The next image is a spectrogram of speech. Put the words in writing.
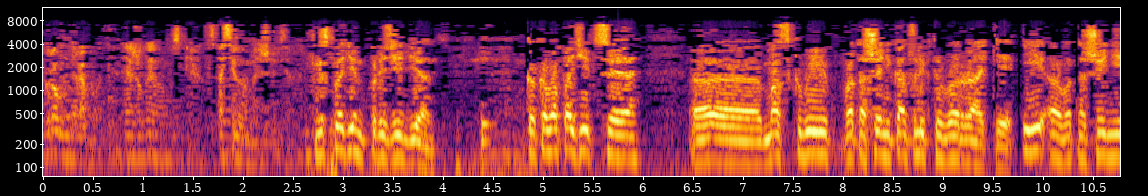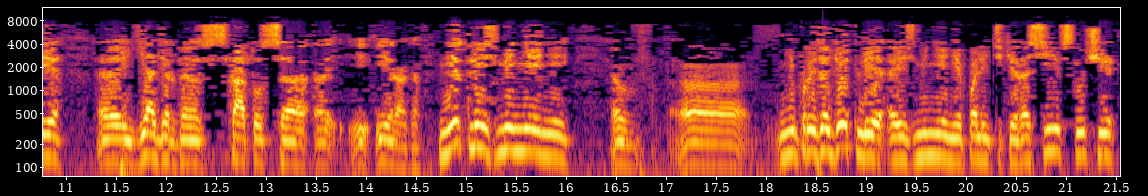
Огромная работа. Я желаю вам успеха. Спасибо большое. Господин президент, какова позиция э, Москвы в отношении конфликта в Ираке и э, в отношении э, ядерного статуса э, Ирака? Нет ли изменений Э, не произойдет ли изменение политики России в случае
